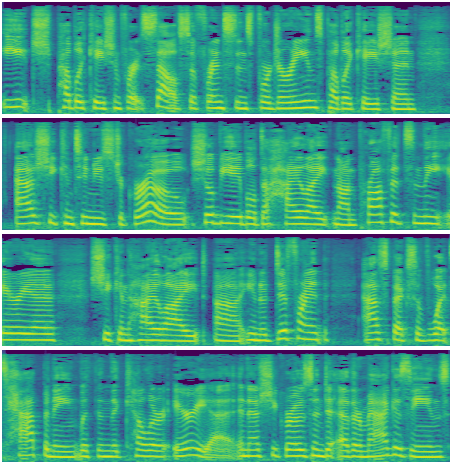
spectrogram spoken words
each publication for itself. So, for instance, for Doreen's publication, as she continues to grow, she'll be able to highlight nonprofits in the area. She can highlight, uh, you know, different aspects of what's happening within the Keller area. And as she grows into other magazines,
